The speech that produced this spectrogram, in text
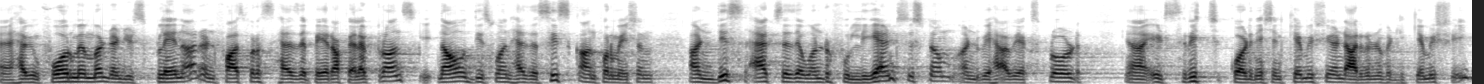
uh, having 4 membered and it is planar and phosphorus has a pair of electrons. Now this one has a cis conformation and this acts as a wonderful ligand system and we have explored uh, its rich coordination chemistry and organometallic chemistry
